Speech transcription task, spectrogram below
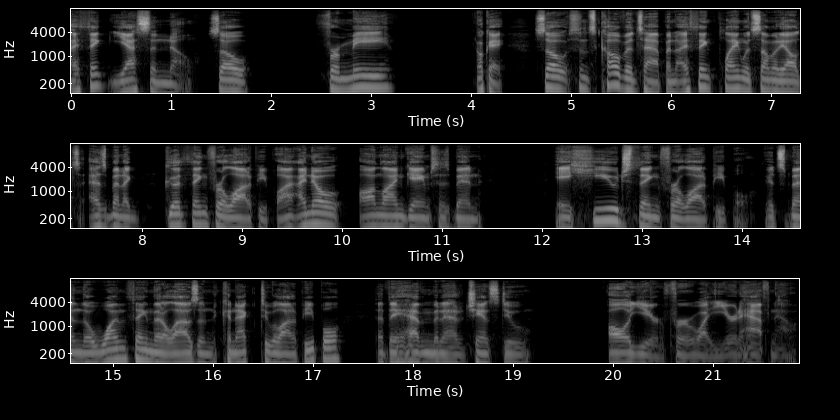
I think yes and no. So for me, okay, so since COVID's happened, I think playing with somebody else has been a good thing for a lot of people. I, I know online games has been a huge thing for a lot of people. It's been the one thing that allows them to connect to a lot of people that they haven't been had a chance to do all year for what year and a half now.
